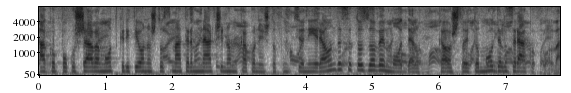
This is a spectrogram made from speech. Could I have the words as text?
Ako pokušavam otkriti ono što smatram načinom kako nešto funkcionira, onda se to zove model, kao što je to model zrakoplova.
